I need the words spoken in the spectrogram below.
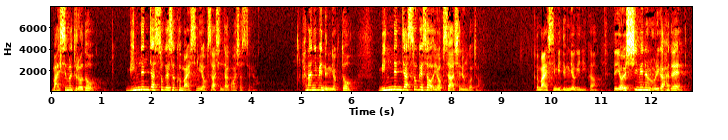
말씀을 들어도 믿는 자 속에서 그 말씀이 역사하신다고 하셨어요. 하나님의 능력도 믿는 자 속에서 역사하시는 거죠. 그 말씀이 능력이니까. 근데 열심히는 우리가 하되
